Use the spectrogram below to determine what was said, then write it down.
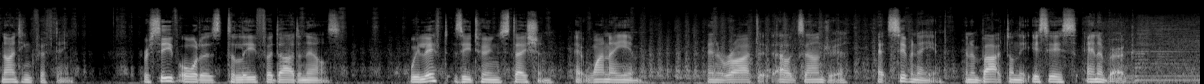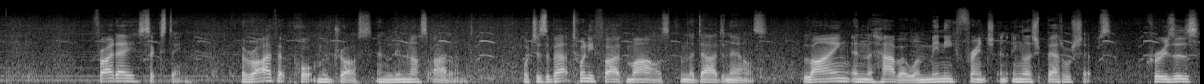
1915. Receive orders to leave for Dardanelles. We left Zeitoun station at 1am and arrived at Alexandria at 7am and embarked on the SS Annaberg. Friday, 16. Arrive at Port Mudros in Lemnos Island, which is about 25 miles from the Dardanelles. Lying in the harbour were many French and English battleships, cruisers,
